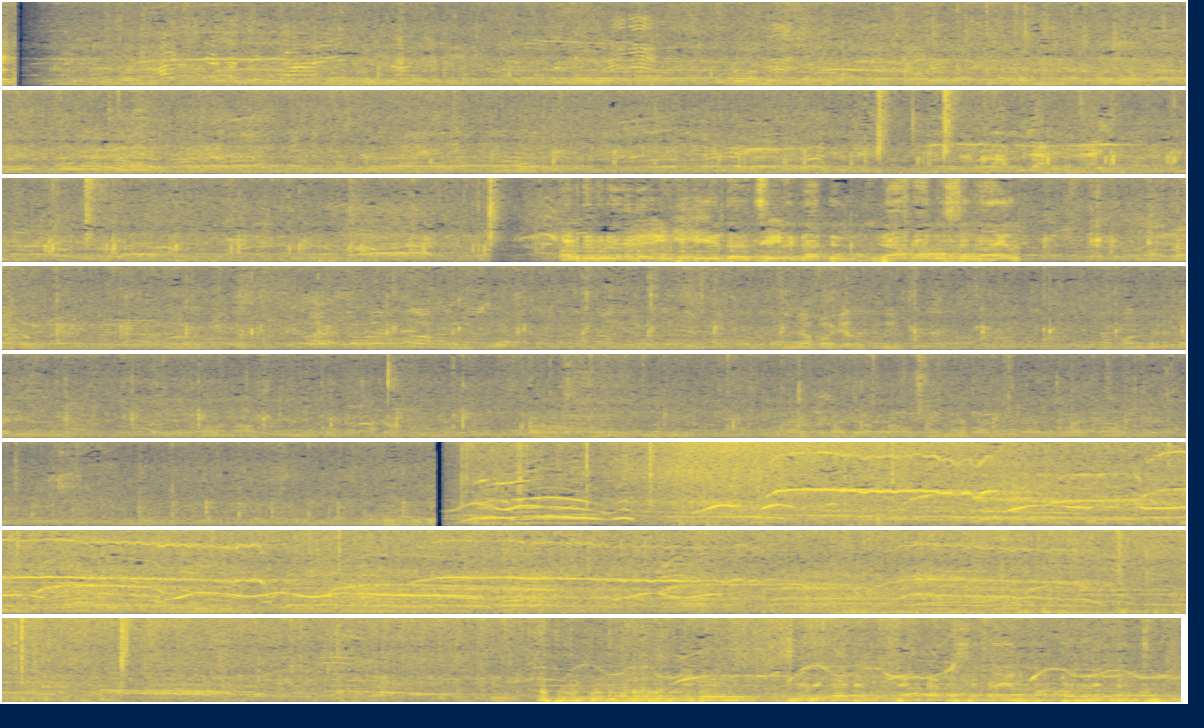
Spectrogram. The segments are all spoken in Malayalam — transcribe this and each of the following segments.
അടുത്ത പുറം നമ്പർ മുപ്പത്തിയെട്ട് ചീനക്കാട്ടിൽ രാധാകൃഷ്ണൻ നായർ ഇപ്പോൾ കോടി നമ്പർ മുപ്പത്തിയെട്ട് ചീനക്കാട്ടിൽ രാധാകൃഷ്ണൻ നായർ മാത്തറ രണ്ടാം ചൂട്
